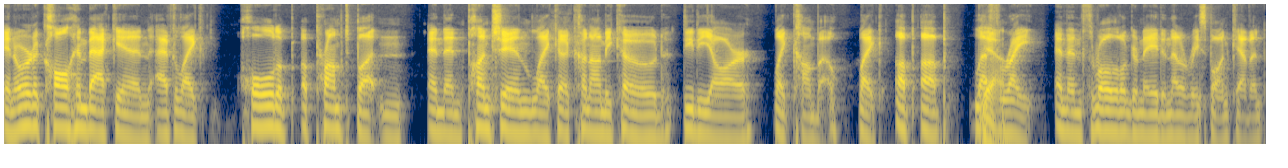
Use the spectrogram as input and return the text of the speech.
in order to call him back in I have to like hold a, a prompt button and then punch in like a Konami code DDR like combo, like up, up, left, Yeah. right, and then throw a little grenade and that'll respawn Kevin.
